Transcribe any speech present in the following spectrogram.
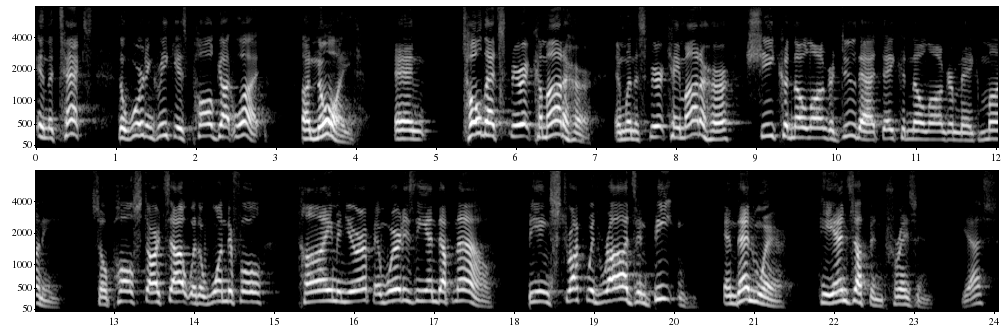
in the text, the word in Greek is Paul got what? Annoyed. And told that spirit, come out of her. And when the spirit came out of her, she could no longer do that. They could no longer make money. So Paul starts out with a wonderful time in Europe. And where does he end up now? Being struck with rods and beaten. And then where? He ends up in prison. Yes?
